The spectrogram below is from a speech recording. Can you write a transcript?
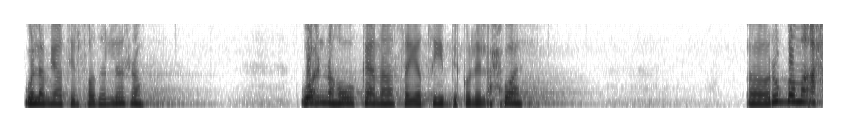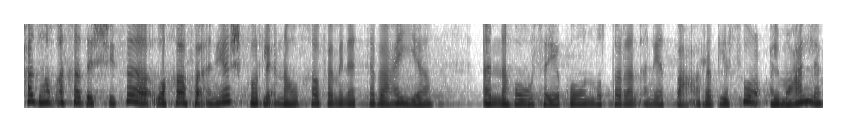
ولم يعطي الفضل للرب وأنه كان سيطيب بكل الأحوال. آه، ربما أحدهم أخذ الشفاء وخاف أن يشكر لأنه خاف من التبعية أنه سيكون مضطرا أن يتبع الرب يسوع المعلم.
